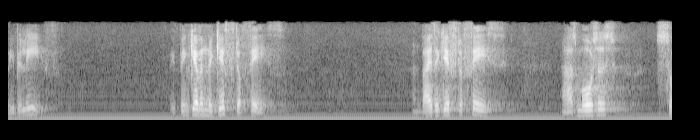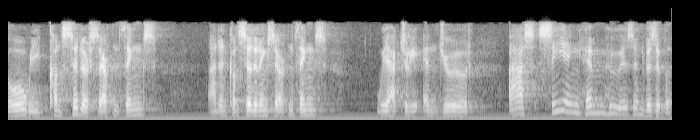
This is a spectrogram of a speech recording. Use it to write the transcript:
We believe. We've been given the gift of faith. And by the gift of faith, as Moses, so we consider certain things, and in considering certain things, we actually endure as seeing him who is invisible.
